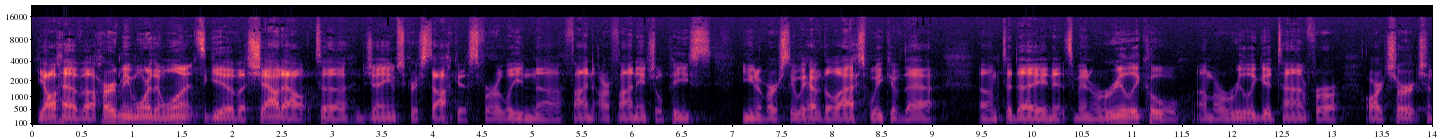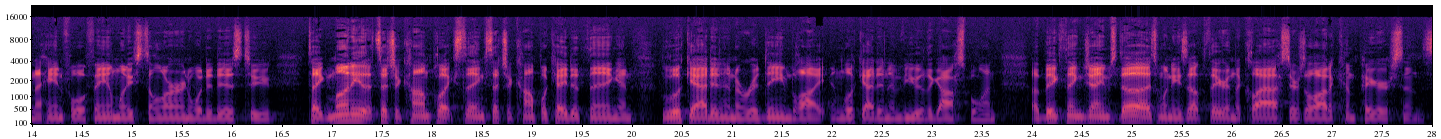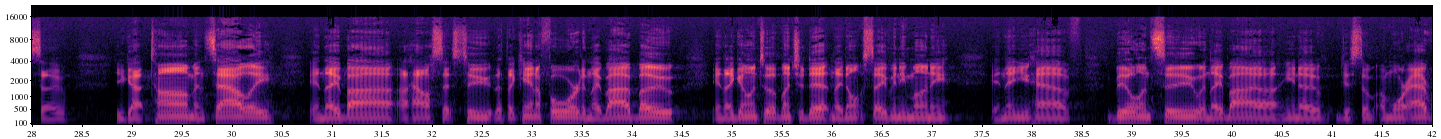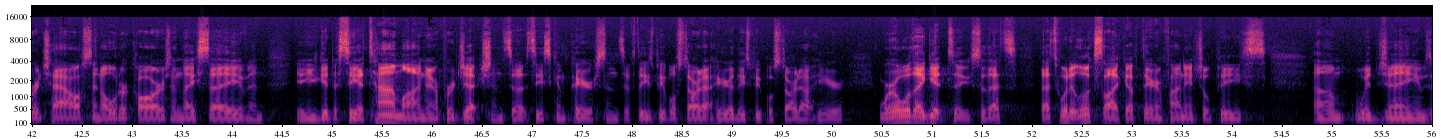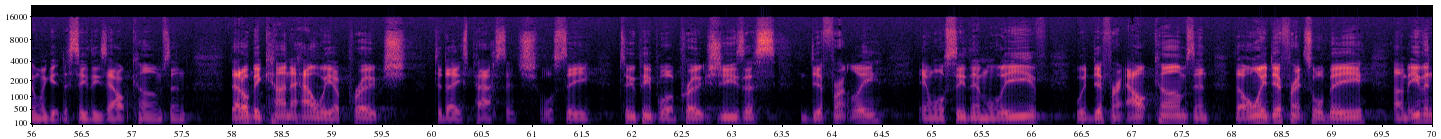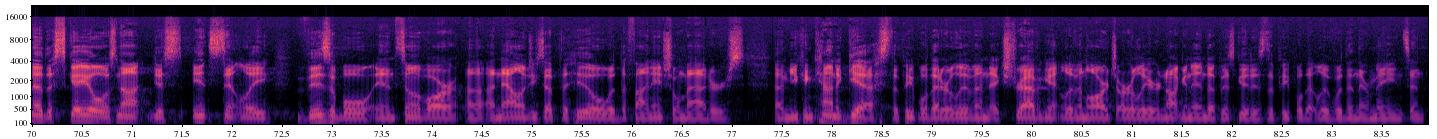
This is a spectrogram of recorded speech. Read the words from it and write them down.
Y'all have uh, heard me more than once give a shout out to James Christakis for leading uh, fin- our Financial Peace University. We have the last week of that um, today, and it's been really cool. Um, a really good time for our, our church and a handful of families to learn what it is to take money that's such a complex thing, such a complicated thing, and look at it in a redeemed light and look at it in view of the gospel. And a big thing James does when he's up there in the class, there's a lot of comparisons. So you got Tom and Sally, and they buy a house that's too that they can't afford, and they buy a boat, and they go into a bunch of debt, and they don't save any money. And then you have Bill and Sue, and they buy a, you know just a, a more average house and older cars, and they save, and you, know, you get to see a timeline and a projection. So it's these comparisons. If these people start out here, these people start out here. Where will they get to? So that's that's what it looks like up there in financial peace um, with James, and we get to see these outcomes, and that'll be kind of how we approach today's passage. We'll see two people approach Jesus differently, and we'll see them leave with different outcomes. And the only difference will be, um, even though the scale is not just instantly visible in some of our uh, analogies up the hill with the financial matters, um, you can kind of guess the people that are living extravagant, living large early are not going to end up as good as the people that live within their means. And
